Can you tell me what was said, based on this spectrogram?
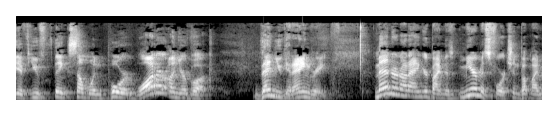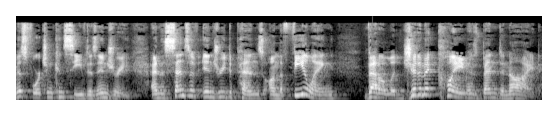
if you think someone poured water on your book, then you get angry. Men are not angered by mis- mere misfortune, but by misfortune conceived as injury. And the sense of injury depends on the feeling that a legitimate claim has been denied.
